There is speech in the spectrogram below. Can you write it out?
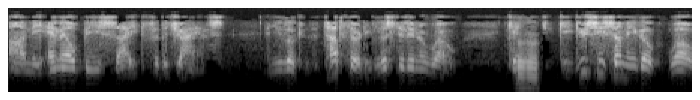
on the MLB site for the Giants, and you look at the top 30 listed in a row, can, mm-hmm. can you see some and you go, whoa,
